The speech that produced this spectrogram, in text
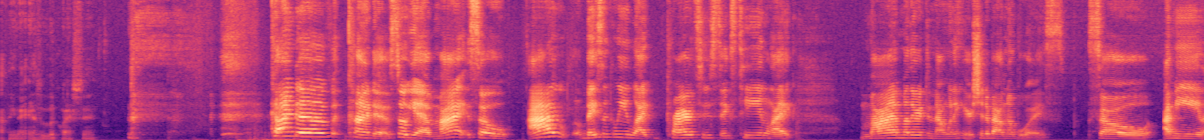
I think that answers the question. kind of kind of so yeah my so i basically like prior to 16 like my mother did not want to hear shit about no boys so i mean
